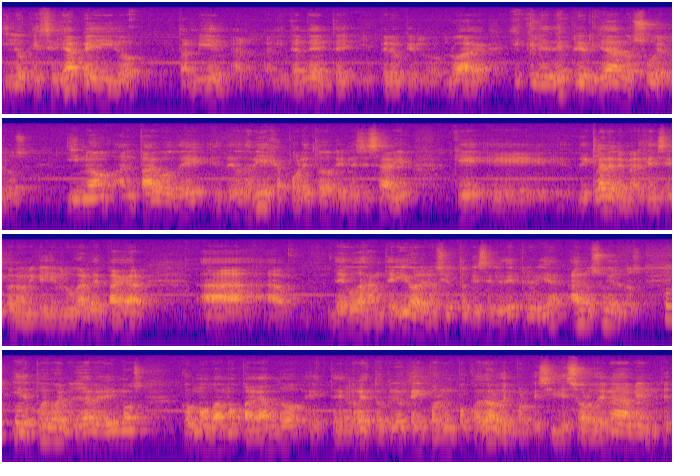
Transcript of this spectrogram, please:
Y lo que se le ha pedido también al, intendente, y espero que lo, haga, es que le dé prioridad a los sueldos y no al pago de deudas viejas. Por esto es necesario que eh, declare la emergencia económica y en lugar de pagar a, deudas anteriores, ¿no es cierto?, que se le dé prioridad a los sueldos. Y después, bueno, ya veremos cómo vamos pagando este, el resto. Creo que hay que poner un poco de orden, porque si desordenadamente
